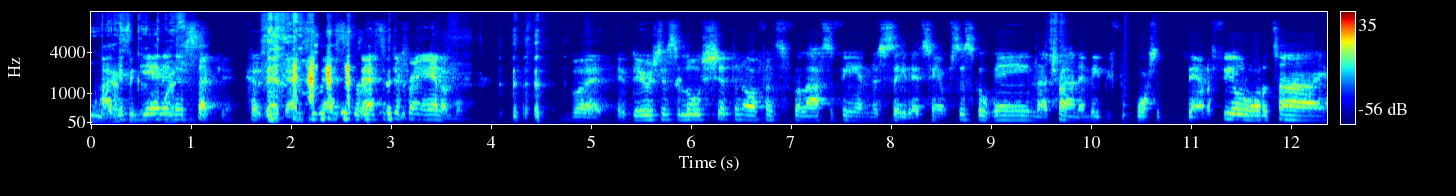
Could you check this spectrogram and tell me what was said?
Ooh, I'll get to Gannon in a second because that, that's, that's, that's a different animal. But if there was just a little shift in offensive philosophy and let's say that San Francisco game, not trying to maybe force it down the field all the time,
